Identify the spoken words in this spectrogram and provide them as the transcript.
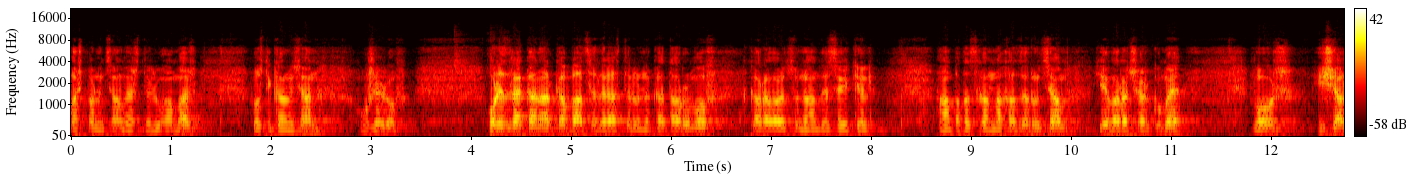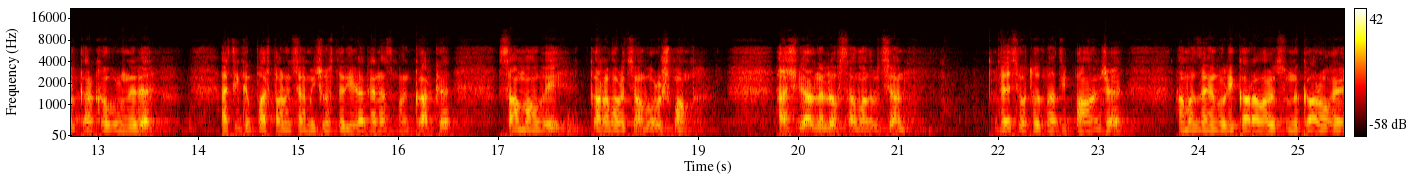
պաշտպանության վերցնելու համար ոստիկանության ուժերով։ Օրենսդրական արկա բաց է դրաստելու նկատառումով կառավարությունը հանդես է եկել համապատասխան նախաձեռնությամբ եւ առաջարկում է, որ հիշալ կարգավորումները, այսինքն պաշտպանության միջոցների իրականացման կարգը սահմանվի կառավարության որոշմամբ։ Հաշվի առնելով սահմանադրության 6-րդ հոդվածի պահանջը, համաձայն որի կառավարությունը կարող է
